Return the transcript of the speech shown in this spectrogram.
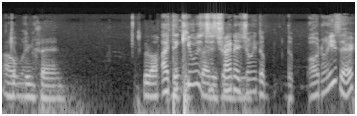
Oh, Good big sad. We lost I think he was just trying to join the the. Oh no, he's there.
